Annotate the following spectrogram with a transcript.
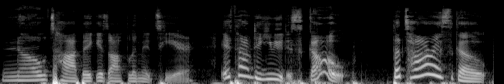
no topic is off limits here. It's time to give you the scope, the Taurus scope.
